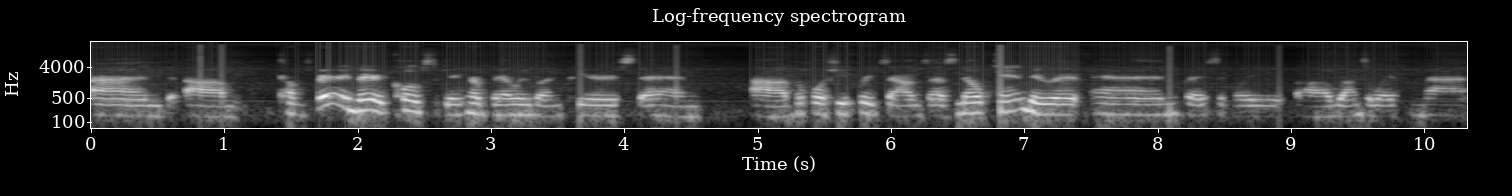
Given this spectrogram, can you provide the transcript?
and um, comes very, very close to getting her belly button pierced, and uh, before she freaks out and says, "Nope, can't do it," and basically uh, runs away from that.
